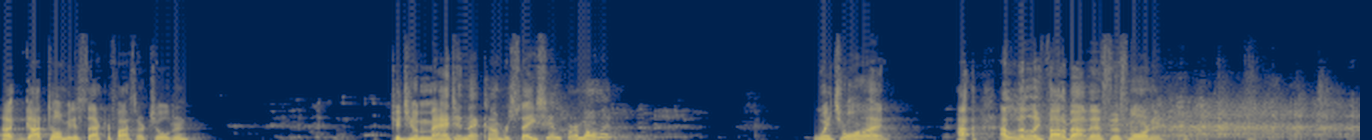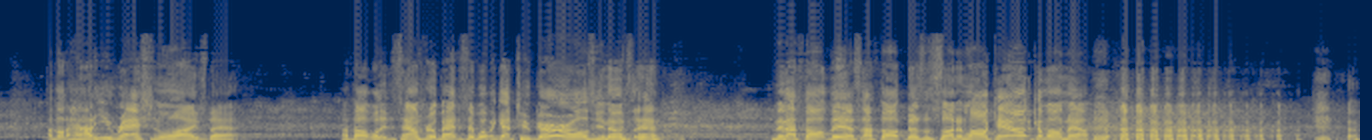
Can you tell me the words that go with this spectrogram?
uh, God told me to sacrifice our children. Could you imagine that conversation for a moment? Which one? I, I literally thought about this this morning. I thought, how do you rationalize that? I thought, well, it sounds real bad to say, well, we got two girls, you know what I'm saying? then I thought this. I thought, does the son-in-law count? Come on now.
